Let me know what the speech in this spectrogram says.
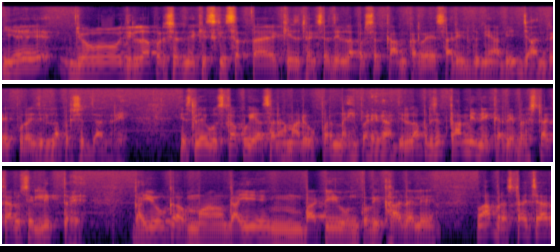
ये जो जिला परिषद में किसकी सत्ता है, किस ढंग से जिला परिषद काम कर रहे है, सारी दुनिया अभी जान रहे पूरा जिला परिषद जान रहे इसलिए उसका कोई असर हमारे ऊपर नहीं पड़ेगा। जिला परिषद काम भी नहीं कर रही भ्रष्टाचारों से लिप्त है। गायों का गाय बाटी उनको भी खा डाले। वहाँ भ्रष्टाचार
